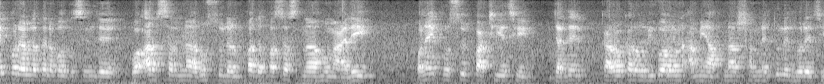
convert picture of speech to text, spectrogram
এরপরে আল্লাহ তালা বলতেছেন যে ও আরসালনা রসুলান হুম অনেক রসুল পাঠিয়েছি, যাদের কারও কারও বিবরণ আমি আপনার সামনে তুলে ধরেছি।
